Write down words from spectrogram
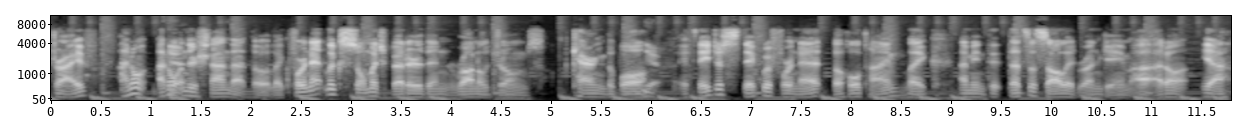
drive. I don't I don't Yeah. understand that though. Like Fournette looks so much better than Ronald Jones carrying the ball. Yeah. If they just stick with Fournette the whole time, like I mean th- that's a solid run game. I, I don't yeah.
